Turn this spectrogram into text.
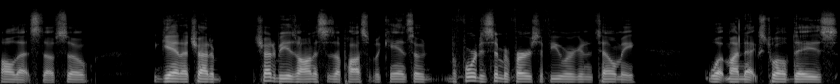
all that stuff. So, again, I try to try to be as honest as I possibly can. So before December first, if you were going to tell me what my next twelve days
